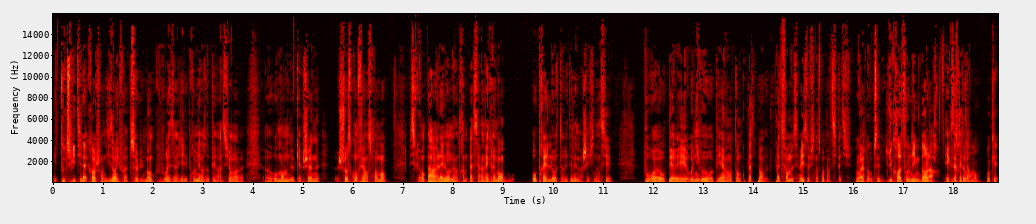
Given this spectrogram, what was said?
Et tout de suite il accroche en disant il faut absolument que vous réserviez les premières opérations euh, euh, aux membres de Caption, chose qu'on fait en ce moment puisque en parallèle on est en train de passer un agrément auprès de l'autorité des marchés financiers pour euh, opérer au niveau européen en tant que plateforme, plateforme de services de financement participatif. Ouais, donc c'est du crowdfunding dans l'art. Exactement. Très clairement. Ok.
